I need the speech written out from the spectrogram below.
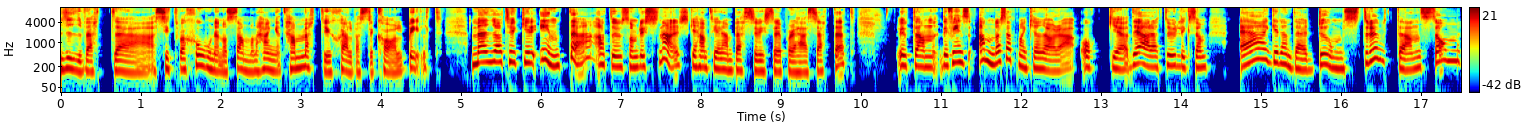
givet eh, situationen och sammanhanget. Han mötte ju självaste Carl Bildt. Men jag tycker inte att du som lyssnar ska hantera en besserwisser på det här sättet. Utan det finns andra sätt man kan göra och eh, det är att du liksom äger den där dumstruten som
